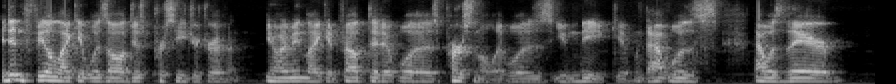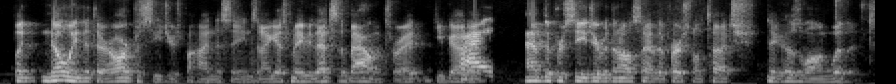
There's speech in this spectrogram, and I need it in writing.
it didn't feel like it was all just procedure driven. You know what i mean? Like it felt that it was personal it was unique it, that was that was there but knowing that there are procedures behind the scenes and i guess maybe that's the balance right? You've got right. to have the procedure but then also have the personal touch that goes along with it.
